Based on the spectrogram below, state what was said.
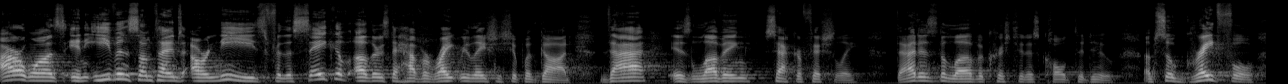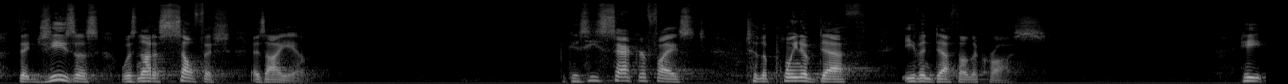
our wants, and even sometimes our needs for the sake of others to have a right relationship with God. That is loving sacrificially. That is the love a Christian is called to do. I'm so grateful that Jesus was not as selfish as I am. Because he sacrificed to the point of death even death on the cross. He,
